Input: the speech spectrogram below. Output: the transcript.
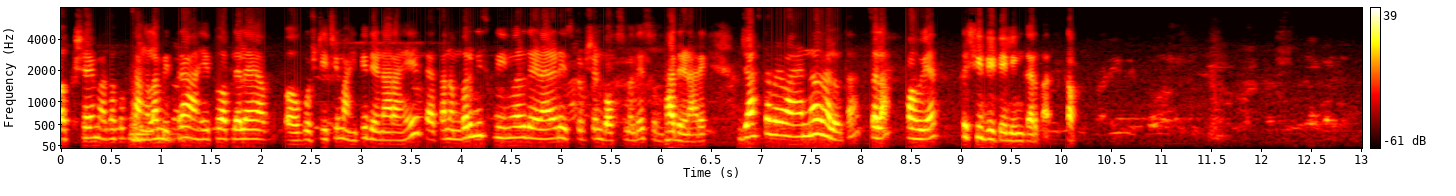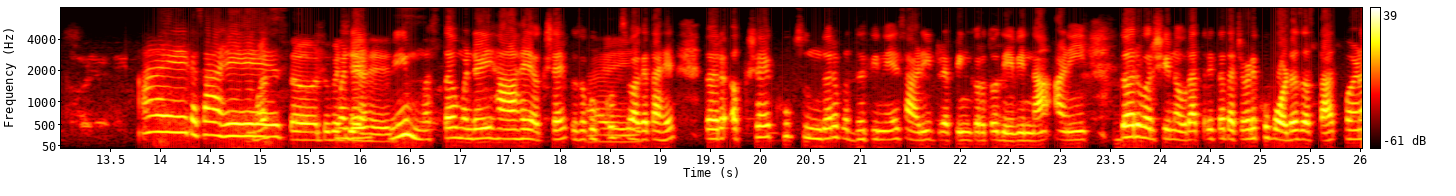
अक्षय माझा खूप चांगला मित्र आहे तो आपल्याला या गोष्टीची माहिती देणार आहे. त्याचा नंबर मी स्क्रीनवर देणार आहे डिस्क्रिप्शन बॉक्समध्ये सुद्धा देणार आहे. जास्त वेळ वाया न घालवता चला पाहूयात कशी डिटेलिंग करतात. हाय कसा आहे मस्त तू कशी म्हणजे आहे मी मस्त मंडळी हा आहे अक्षय तुझं खूप खूप Hi. स्वागत आहे तर अक्षय खूप सुंदर पद्धतीने साडी ड्रेपिंग करतो देवींना आणि दरवर्षी नवरात्री तर त्याच्याकडे खूप ऑर्डर्स असतात पण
